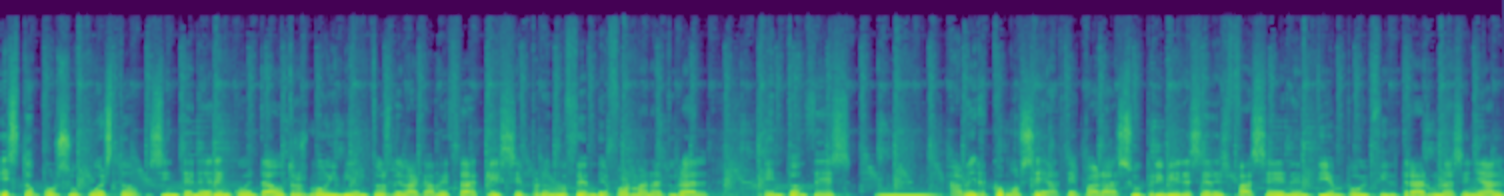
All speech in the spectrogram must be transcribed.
Esto, por supuesto, sin tener en cuenta otros movimientos de la cabeza que se producen de forma natural. Entonces, mm, a ver, ¿cómo se hace para suprimir ese desfase en el tiempo y filtrar una señal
